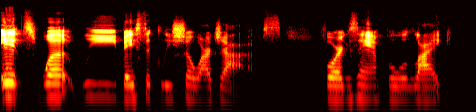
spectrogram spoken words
It's what we basically show our jobs. For example, like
